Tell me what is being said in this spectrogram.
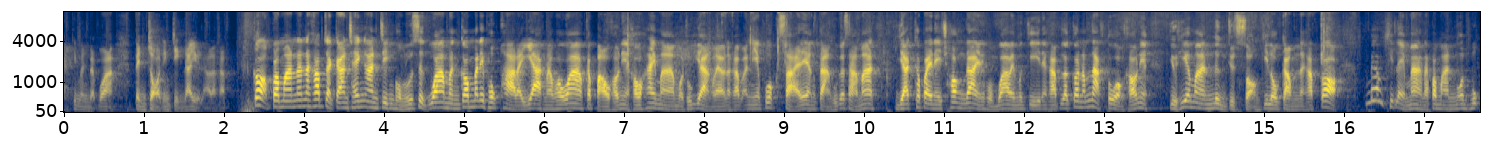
กที่มันแบบว่าเป็นจอจริง ๆ ได้อยู่แล้วครับ ก็ประมาณนั้นนะครับจากการใช้งานจริงผมรู้สึกว่ามันก็ไม่ได้พกพาอะไรยากนะเพราะว่ากระเป๋าเขาเนี่ยเขาให้มาหมดทุกอย่างแล้วนะครับอันนี้พวกสายอะไรต่างๆ คุณก็สามารถยัดเข้าไปในช่องได้ผมว่าไปเมื่อกี้นะครับแล้วก็น้ำหนักตัวของเขาเนี่ยอยู่ที่ประมาณ 1.2 กิโลกรัมนะครับก็ไม่ต้องคิดอะไรมากนะประมาณโน้ตบุ๊ก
